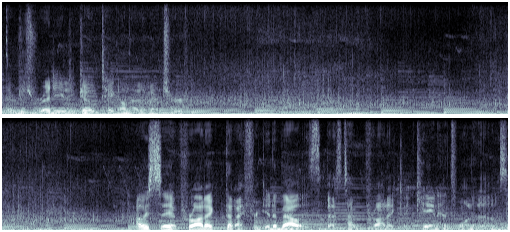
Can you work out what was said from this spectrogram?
they're just ready to go take on that adventure I always say a product that I forget about is the best type of product, and K&N's one of those.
